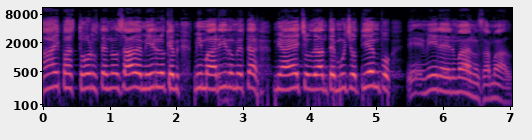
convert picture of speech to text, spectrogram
Ay, pastor, usted no sabe, mire lo que mi marido me, ha hecho durante mucho tiempo. Mire, hermanos amados.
